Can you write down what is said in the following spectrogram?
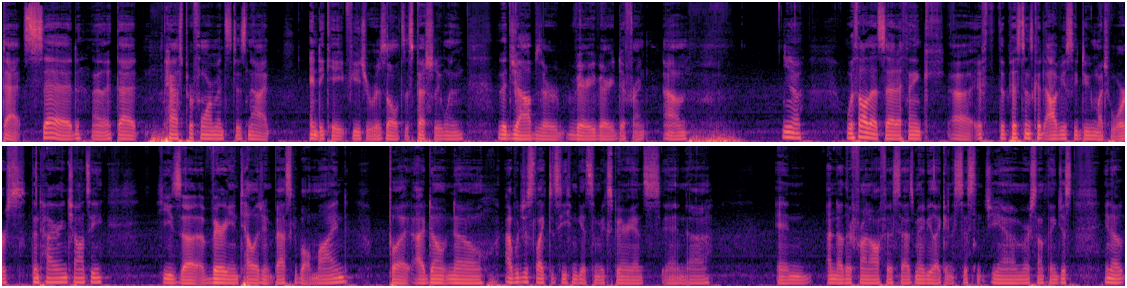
that said, uh, that past performance does not indicate future results, especially when the jobs are very very different. Um, you know, with all that said, I think uh, if the Pistons could obviously do much worse than hiring Chauncey, he's a very intelligent basketball mind but I don't know. I would just like to see him get some experience in uh, in another front office as maybe like an assistant GM or something. Just you know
